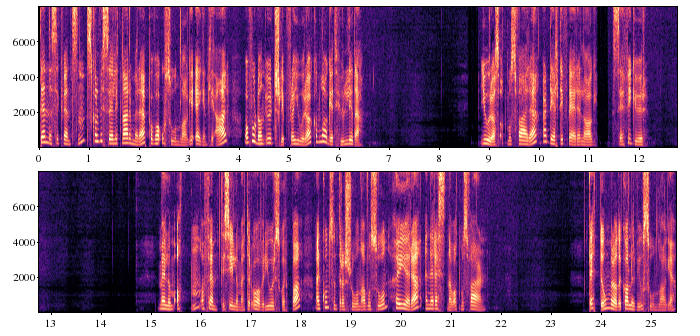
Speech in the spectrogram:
denne sekvensen skal vi se litt nærmere på hva ozonlaget egentlig er, og hvordan utslipp fra jorda kan lage et hull i det. Jordas atmosfære er delt i flere lag. Se figur. Mellom 18 og 50 km over jordskorpa er konsentrasjonen av ozon høyere enn i resten av atmosfæren. Dette området kaller vi ozonlaget.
